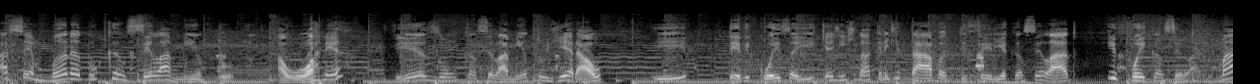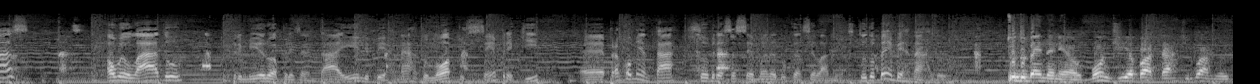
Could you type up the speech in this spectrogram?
a semana do cancelamento. A Warner fez um cancelamento geral e teve coisa aí que a gente não acreditava que seria cancelado e foi cancelado. Mas ao meu lado, primeiro apresentar ele, Bernardo Lopes, sempre aqui é, para comentar sobre essa semana do cancelamento. Tudo bem, Bernardo? Tudo bem, Daniel. Bom dia, boa tarde, boa noite.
